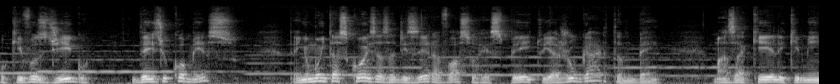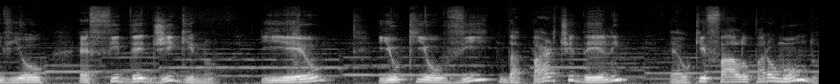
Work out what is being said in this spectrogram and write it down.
O que vos digo desde o começo. Tenho muitas coisas a dizer a vosso respeito e a julgar também, mas aquele que me enviou é fidedigno, e eu e o que ouvi da parte dele é o que falo para o mundo.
